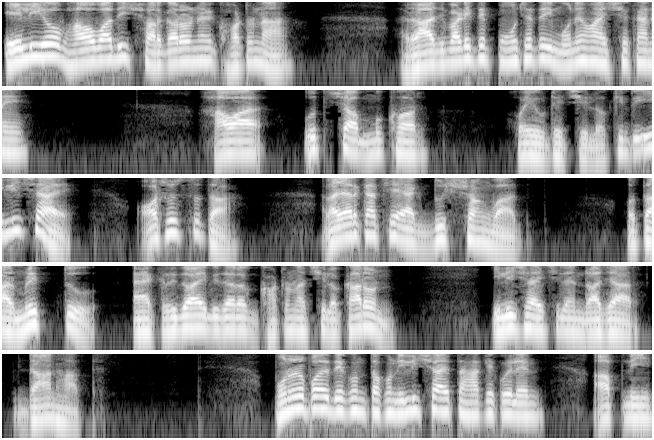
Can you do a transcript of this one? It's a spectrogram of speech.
এলিও ভাওবাদী স্বর্গারণের ঘটনা রাজবাড়িতে পৌঁছাতেই মনে হয় সেখানে হাওয়া উৎসব মুখর হয়ে উঠেছিল। কিন্তু ইলিশায় অসুস্থতা, রাজার কাছে এক দুঃসংবাদ ও তার মৃত্যু এক হৃদয় বিদারক ঘটনা ছিল। কারণ ইলিশায় ছিলেন রাজার ডান হাত। পনেরো পদে দেখুন, তখন ইলিশায় তাহাকে কইলেন আপনি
